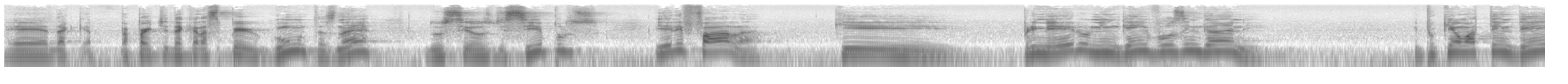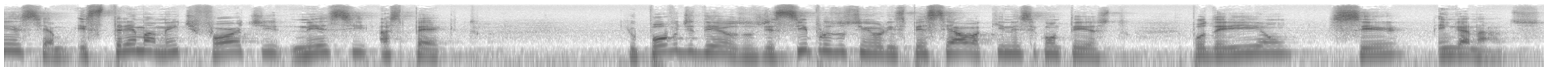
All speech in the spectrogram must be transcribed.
é, da, a partir daquelas perguntas né, dos seus discípulos, e ele fala que, primeiro, ninguém vos engane. E porque é uma tendência extremamente forte nesse aspecto. Que o povo de Deus, os discípulos do Senhor, em especial aqui nesse contexto, poderiam ser enganados.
